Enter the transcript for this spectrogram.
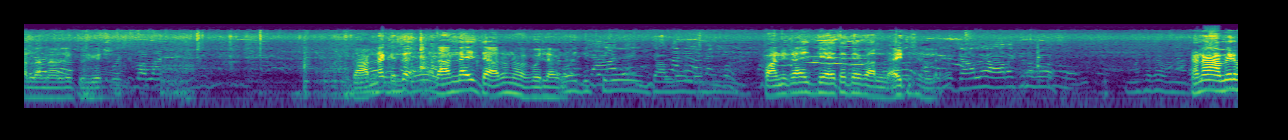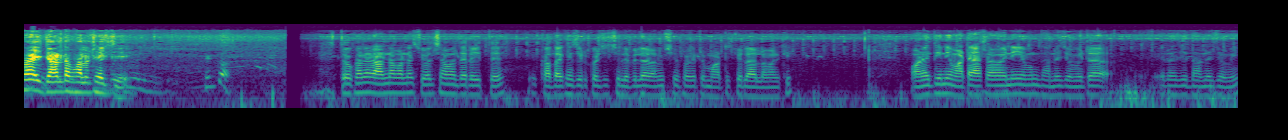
আল্লাহ এসো রান্না কিন্তু বললাম না। পানিটা না না, আমির ভাই, জালটা ভালো ঠেকছে তো ওখানে রান্না বান্না চলছে আমাদের এইতে। কাদা খেচুর করছে ছেলেপেলে আমি সে একটু মাঠে চলে এলাম আর কি। অনেক দিনই মাঠে আসা হয়নি এবং ধানের জমিটা এটা হচ্ছে ধানের জমি।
